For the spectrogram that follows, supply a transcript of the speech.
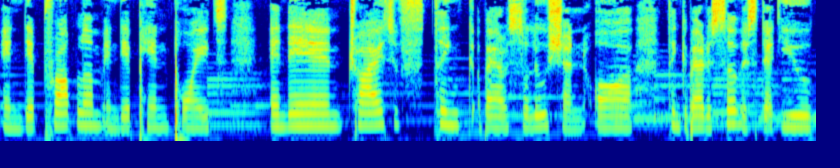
and their problem and their pain points, and then try to think about a solution or think about a service that you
